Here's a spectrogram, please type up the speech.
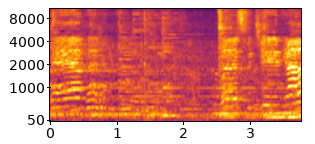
heaven, West Virginia.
